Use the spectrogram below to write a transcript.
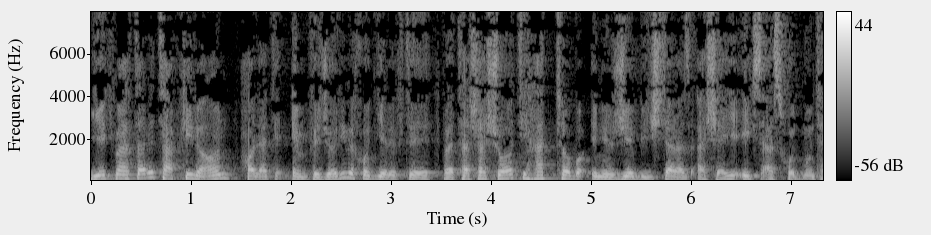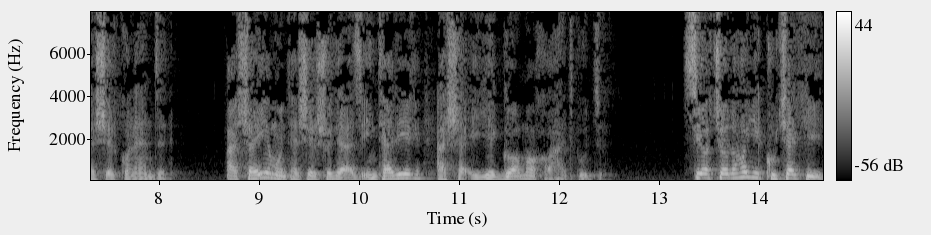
یک مرتبه تبخیر آن حالت انفجاری به خود گرفته و تشعشعاتی حتی با انرژی بیشتر از اشعه X از خود منتشر کنند. اشعه منتشر شده از این طریق اشعه گاما خواهد بود. سیاهچاله های کوچکی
